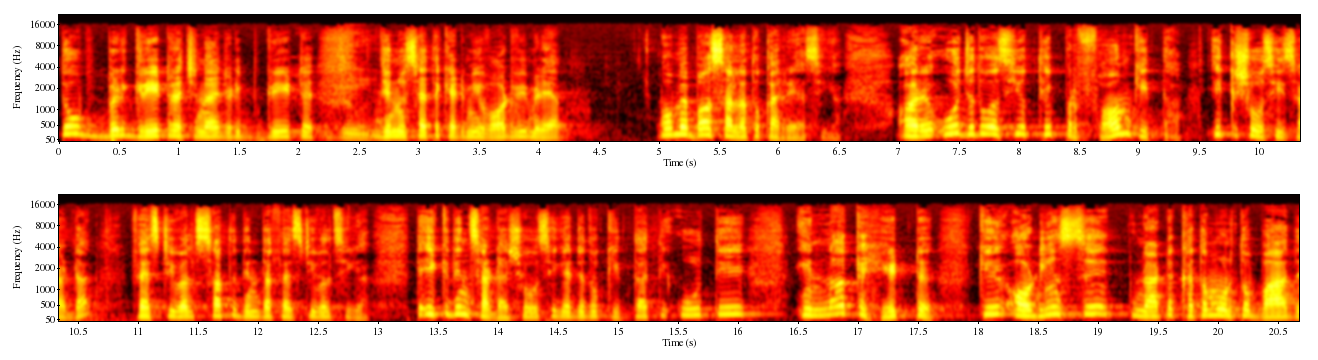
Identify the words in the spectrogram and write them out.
ਤੋ ਬੜੀ ਗ੍ਰੇਟ ਰਚਨਾ ਹੈ ਜਿਹੜੀ ਗ੍ਰੇਟ। ਜਿਹਨੂੰ ਸਾਹਿਤ ਅਕੈਡਮੀ ਅਵਾਰਡ ਵੀ ਮਿਲਿਆ। ਉਹ ਮੈਂ ਬਹੁਤ ਸਾਲਾਂ ਤੋਂ ਕਰ ਰਿਹਾ ਸੀਗਾ। ਔਰ ਉਹ ਜਦੋਂ ਅਸੀਂ ਉੱਥੇ ਪਰਫਾਰਮ ਕੀਤਾ ਇੱਕ ਸ਼ੋਅ ਸੀ ਸਾਡਾ ਫੈਸਟੀਵਲ 7 ਦਿਨ ਦਾ ਫੈਸਟੀਵਲ ਸੀਗਾ। ਤੇ ਇੱਕ ਦਿਨ ਸਾਡਾ ਸ਼ੋਅ ਸੀਗਾ ਜਦੋਂ ਕੀਤਾ ਤੇ ਉਹ ਤੇ ਇੰਨਾ ਕੁ ਹਿੱਟ ਕਿ ਆਡੀਅנס ਨਾਟਕ ਖਤਮ ਹੋਣ ਤੋਂ ਬਾਅਦ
